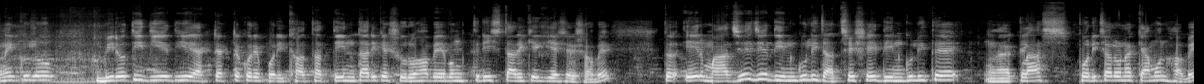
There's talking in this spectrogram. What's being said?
অনেকগুলো বিরতি দিয়ে দিয়ে একটা একটা করে পরীক্ষা, অর্থাৎ তিন তারিখে শুরু হবে এবং তিরিশ তারিখে গিয়ে শেষ হবে। তো এর মাঝে যে দিনগুলি যাচ্ছে, সেই দিনগুলিতে ক্লাস পরিচালনা কেমন হবে,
